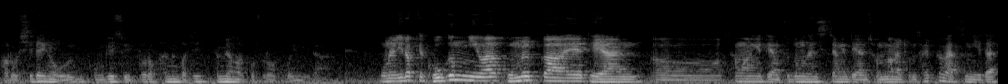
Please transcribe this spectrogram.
바로 실행에 올- 옮길 수 있도록 하는 것이 현명할 것으로 보입니다. 오늘 이렇게 고금리와 고물가에 대한 어, 상황에 대한 부동산 시장에 대한 전망을 좀 살펴봤습니다.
